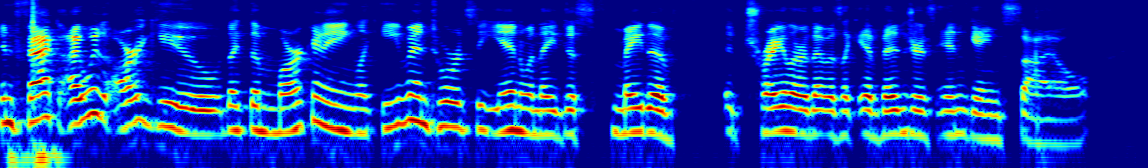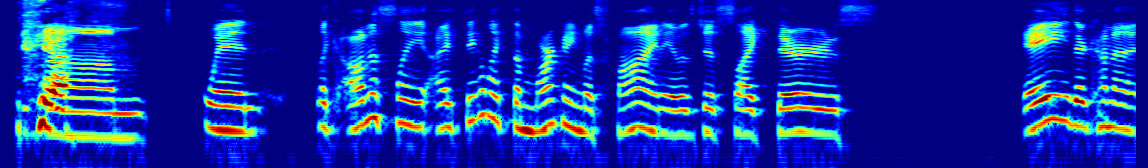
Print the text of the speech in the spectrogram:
In fact, I would argue like the marketing, like even towards the end when they just made a, a trailer that was like Avengers Endgame style. yeah. um when like honestly i think like the marketing was fine it was just like there's a they're kind of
